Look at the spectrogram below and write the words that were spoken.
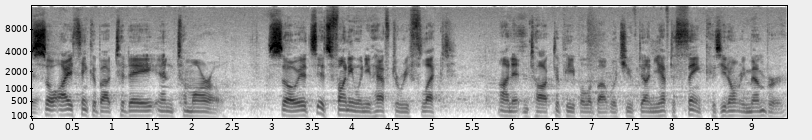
So I think about today and tomorrow. So it's it's funny when you have to reflect on it and talk to people about what you've done. You have to think because you don't remember.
